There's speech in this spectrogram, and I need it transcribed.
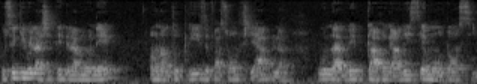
pour ceux qui veulent acheter de la monnaie en entreprise de façon fiable, vous n'avez qu'à regarder ces montants-ci.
